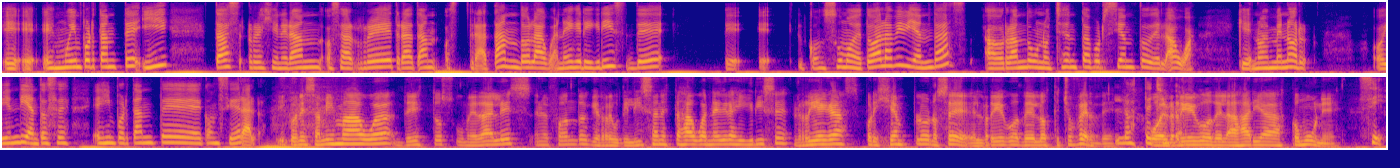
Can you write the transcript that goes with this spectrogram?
eh, eh, es muy importante y estás regenerando, o sea, retratando, tratando el agua negra y gris de eh, eh, el consumo de todas las viviendas, ahorrando un 80% del agua, que no es menor. Hoy en día. Entonces es importante considerarlo. Y con esa misma agua de estos humedales, en el fondo, que reutilizan estas aguas negras y grises, riegas, por ejemplo, no sé, el riego de los techos verdes Los techos o el riego de las áreas comunes. Sí,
